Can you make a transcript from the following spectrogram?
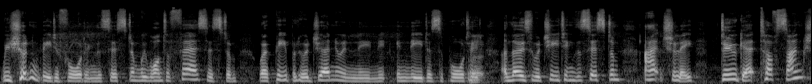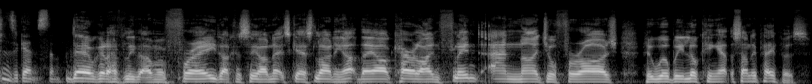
we shouldn't be defrauding the system. We want a fair system where people who are genuinely in need are supported, Right. and those who are cheating the system actually do get tough sanctions against them. There, we're going to have to leave it, I'm afraid. I can see our next guests lining up. They are Caroline Flint and Nigel Farage, who will be looking at the Sunday papers.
